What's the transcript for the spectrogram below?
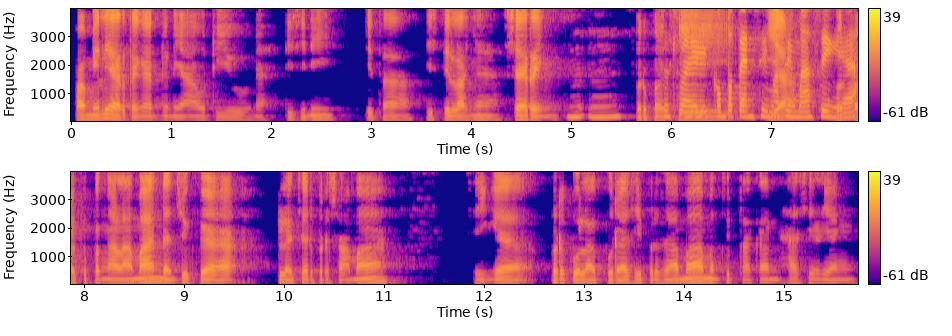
familiar dengan dunia audio. Nah, di sini kita istilahnya sharing Mm-mm. berbagi Sesuai kompetensi Iya, masing-masing ya. berbagi pengalaman dan juga belajar bersama sehingga berkolaborasi bersama menciptakan hasil yang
